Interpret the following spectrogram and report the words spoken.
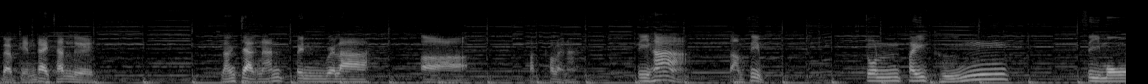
แบบเห็นได้ชัดเลย หลังจากนั้นเป็นเวลาสักเท่าไหร่นะตีห้าสามสิบจนไปถึง4โมง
